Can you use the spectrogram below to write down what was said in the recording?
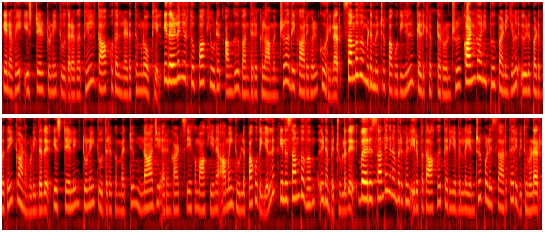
எனவே இஸ்ரேல் துணை தூதரகத்தில் தாக்குதல் நடத்தும் நோக்கில் இந்த இளைஞர் துப்பாக்கியுடன் அங்கு வந்திருக்கலாம் என்று அதிகாரிகள் கூறினர். சம்பவம் இடம்பெற்ற பகுதியில் ஹெலிகாப்டர் ஒன்று கண்காணிப்பு பணியில் ஈடுபடுவதை காண முடிந்தது. இஸ்ரேலின் துணை தூதரகம் மற்றும் நாஜி அருங்காட்சியகம் ஆகியன அமைந்துள்ள பகுதியில் இந்த சம்பவம் இடம்பெற்றுள்ளது. வேறு சந்தேக நபர்கள் இருப்பதாக தெரியவில்லை என்று போலீசார் தெரிவித்துள்ளனர்.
